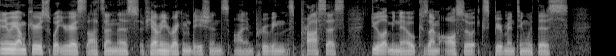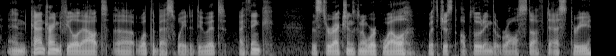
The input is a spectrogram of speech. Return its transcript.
Anyway, I'm curious what your guys' thoughts on this. If you have any recommendations on improving this process, do let me know because I'm also experimenting with this and kind of trying to feel it out uh, what the best way to do it. I think this direction is going to work well with just uploading the raw stuff to S3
